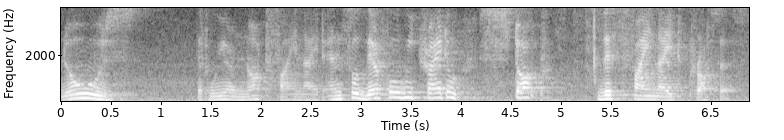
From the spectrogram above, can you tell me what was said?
knows that we are not finite. And so, therefore, we try to stop this finite process.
